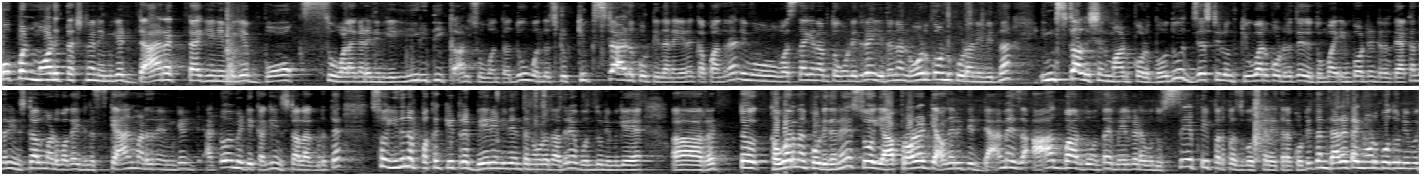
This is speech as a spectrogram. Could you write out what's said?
ಓಪನ್ ಮಾಡಿದ ತಕ್ಷಣ ನಿಮಗೆ ಡೈರೆಕ್ಟ್ ಆಗಿ ನಿಮಗೆ ಬಾಕ್ಸ್ ಒಳಗಡೆ ನಿಮಗೆ ಈ ರೀತಿ ಕಾಣಿಸುವಂಥದ್ದು ಒಂದಷ್ಟು ಕ್ವಿಕ್ ಸ್ಟಾರ್ಡ್ ಕೊಟ್ಟಿದ್ದಾನೆ. ಏನಕ್ಕಪ್ಪ ಅಂದ್ರೆ, ನೀವು ಹೊಸದಾಗಿ ಏನಾದ್ರು ತಗೊಂಡಿದ್ರೆ ಇದನ್ನ ನೋಡ್ಕೊಂಡು ಕೂಡ ನೀವು ಇದನ್ನ ಇನ್ಸ್ಟಾಲೇಷನ್ ಮಾಡ್ಕೊಳ್ಬೋದು. ಜಸ್ಟ್ ಇಲ್ಲೊಂದು ಕ್ಯೂ ಆರ್ ಕೋಡ್ ಇರುತ್ತೆ, ಇದು ತುಂಬಾ ಇಂಪಾರ್ಟೆಂಟ್ ಇರುತ್ತೆ. ಯಾಕಂದ್ರೆ ಇನ್ಸ್ಟಾಲ್ ಮಾಡುವಾಗ ಇದನ್ನ ಸ್ಕ್ಯಾನ್ ಮಾಡಿದ್ರೆ ನಿಮಗೆ ಆಟೋಮೆಟಿಕ್ ಆಗಿ ಇನ್ಸ್ಟಾಲ್ ಆಗಿಬಿಡುತ್ತೆ. ಸೊ ಇದನ್ನ ಪಕ್ಕಕ್ಕಿಟ್ಟರೆ ಬೇರೆ ಏನಿದೆ ಅಂತ ನೋಡೋದಾದ್ರೆ ಒಂದು ನಿಮಗೆ ರೆಟ್ ಕವರ್ನ ಕೊಡಿದ್ದಾನೆ ಸೊ ಯಾವ ಪ್ರಾಡಕ್ಟ್ ಯಾವುದೇ ರೀತಿ ಡ್ಯಾಮೇಜ್ ಆಗಬಾರ್ದು ಅಂತ ಮೇಲ್ಗಡೆ ಒಂದು ಸೇಫ್ಟಿ ಪರ್ಪಸ್ಗೋಸ್ಕರ ಈ ತರ ಕೊಟ್ಟಿದ್ದಾನೆ ಡೈರೆಕ್ಟ್ ಆಗಿ ನೋಡ್ಬೋದು. ನೀವು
